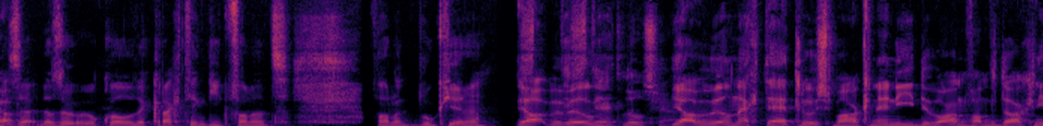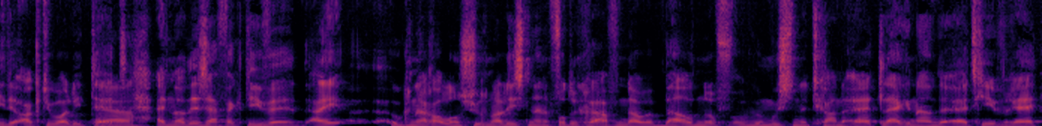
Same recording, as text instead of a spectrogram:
Dat, is, dat is ook wel de kracht, denk ik, van het, van het boekje. Hè. ja we wilden... tijdloos, ja. Ja, we willen echt tijdloos maken. Hè? Niet de waan van de dag, niet de actualiteit. Ja. En dat is effectief. Hè? Ook naar al onze journalisten en fotografen dat we belden of we moesten het gaan uitleggen aan de uitgeverij,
